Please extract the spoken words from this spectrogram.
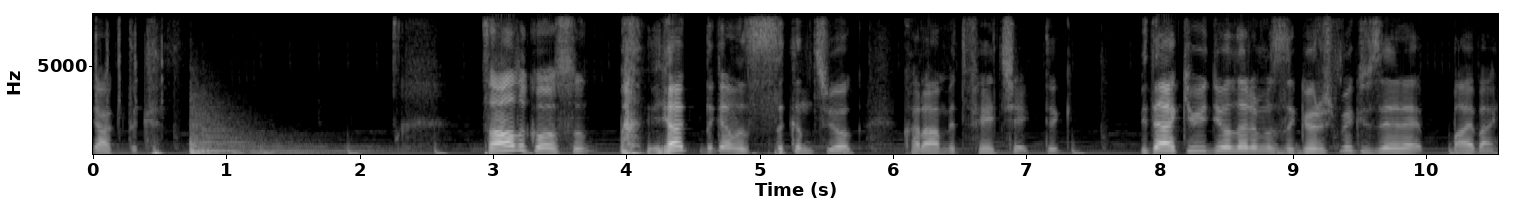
Yaktık. Sağlık olsun. Yaktık ama sıkıntı yok. Karamet fade çektik. Bir dahaki videolarımızda görüşmek üzere. Bay bay.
